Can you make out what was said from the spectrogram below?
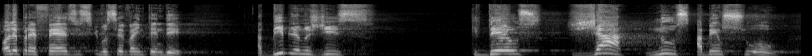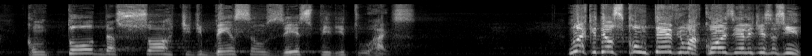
olha para Efésios e você vai entender. A Bíblia nos diz que Deus já nos abençoou com toda sorte de bênçãos espirituais. Não é que Deus conteve uma coisa e ele disse assim:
